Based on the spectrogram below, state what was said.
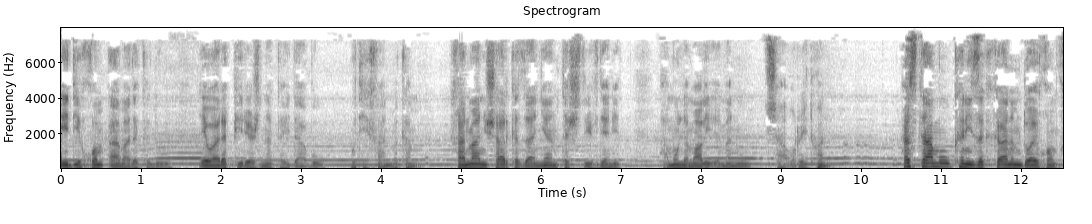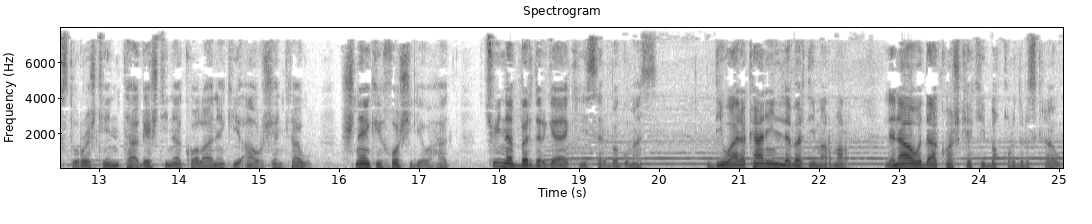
ئیدی خۆم ئامادە کرد و ئێوارە پیرێژنە پەیدا بوو، وتی خانمەکەم. خانمانی شار کە زانیان تەشریف دێنیت، هەموو لە ماڵی ئێمەن و چاوەڕێی تۆن. هەستام و کەنیزەکەکانم دوای خۆم خست و ڕۆیشتین تا گەشتینە کۆڵانێکی ئاوڕشێنکراو، شنەیەکی خۆشی لێوە هات، چووینە بەر دەرگایەکی سەر بە گومەز، دیوارەکانی لە بەردی مەڕمەڕ، لە ناوەوەدا کۆشکێکی بە قوڕ دروستکراو،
